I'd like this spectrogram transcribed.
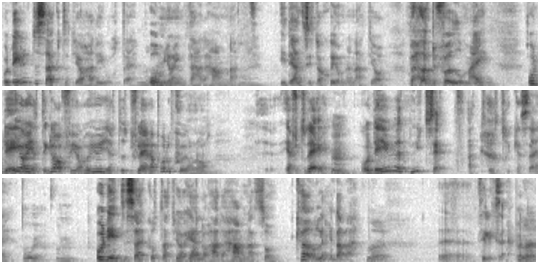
Och det är inte säkert att jag hade gjort det om jag inte hade hamnat i den situationen att jag behövde få ur mig. Och det är jag jätteglad för jag har ju gett ut flera produktioner efter det. Mm. Och det är ju ett nytt sätt att uttrycka sig. Oh, ja. mm. Och det är inte säkert att jag heller hade hamnat som körledare Nej. eh, till exempel. Nej.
